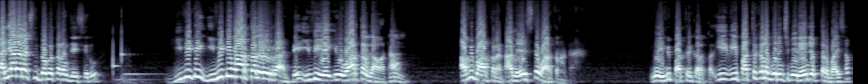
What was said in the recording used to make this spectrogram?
కళ్యాణ లక్ష్మి దొంగతనం చేసిరు ఇవిటి ఇవిటి వార్తలు ఎవర్రా అంటే ఇవి ఇవి వార్తలు కావట. అవి వార్తనట ఆమె ఏడిస్తే వార్తనట ఇవి పత్రికల. ఈ ఈ పత్రికల గురించి మీరు ఏం చెప్తారు బాయ్ సాబ్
